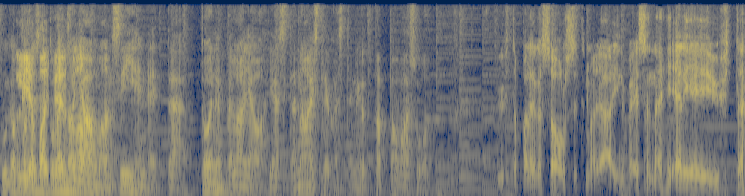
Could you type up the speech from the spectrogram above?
Kuinka paljon se tulee nojaamaan siihen, että toinen pelaaja ohjaa sitä naista, joka sitten niin tappaa vaan sua? Yhtä paljon kuin Soulsit nojaa Invasioneihin, eli ei yhtä.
